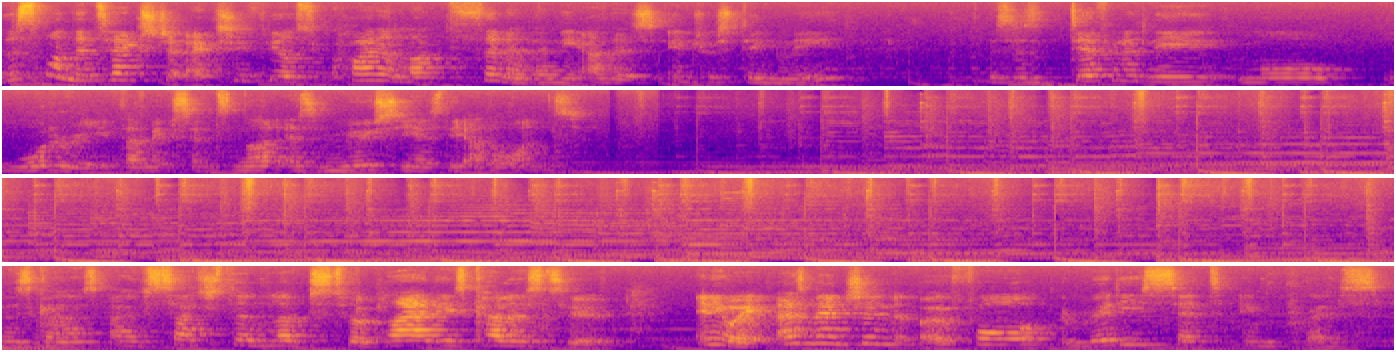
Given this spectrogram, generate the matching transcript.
This one, the texture actually feels quite a lot thinner than the others, interestingly. This is definitely more watery, if that makes sense, not as moussey as the other ones. Have such thin lips to apply these colours to. Anyway, as mentioned, 04 Ready Set Impress.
